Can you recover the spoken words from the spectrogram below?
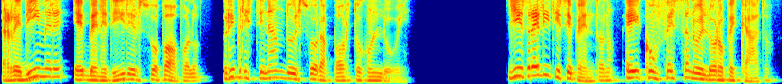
redimere e benedire il suo popolo, ripristinando il suo rapporto con lui. Gli israeliti si pentono e confessano il loro peccato.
